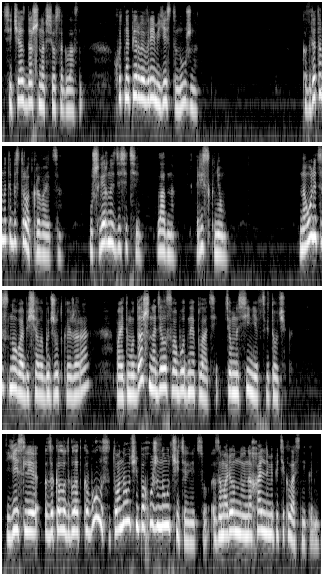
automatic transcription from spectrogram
Сейчас Даша на все согласна. Хоть на первое время есть-то нужно. Когда там это бистро открывается? Уж верно с десяти. Ладно, рискнем. На улице снова обещала быть жуткая жара, поэтому Даша надела свободное платье, темно-синее в цветочек. Если заколоть гладко волосы, то она очень похожа на учительницу, замаренную нахальными пятиклассниками.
